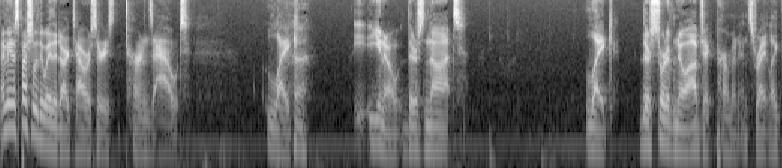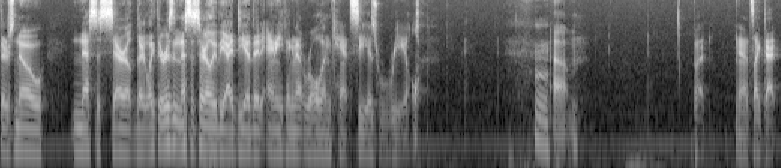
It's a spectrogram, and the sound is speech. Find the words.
I mean, especially the way the Dark Tower series turns out. Like, Huh. you know, there's not like there's sort of no object permanence, right? Like, there's no necessarily there like there isn't necessarily the idea that anything that Roland can't see is real. Um, but yeah, it's like that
